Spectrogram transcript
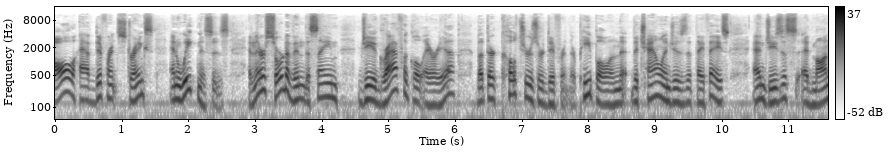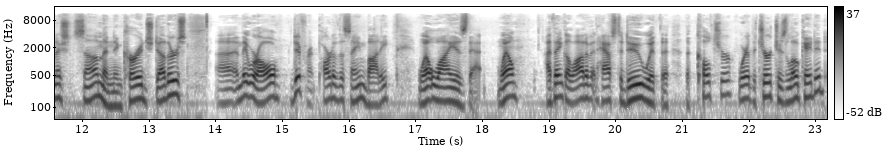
all have different strengths and weaknesses. And they're sort of in the same geographical area, but their cultures are different, their people, and the, the challenges that they face. And Jesus admonished some and encouraged others, uh, and they were all different, part of the same body. Well, why is that? Well, I think a lot of it has to do with the, the culture where the church is located.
